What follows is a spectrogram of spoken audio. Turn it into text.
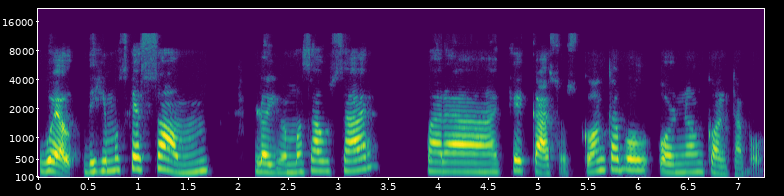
well, dijimos que some lo íbamos a usar para qué casos, countable or non-countable.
